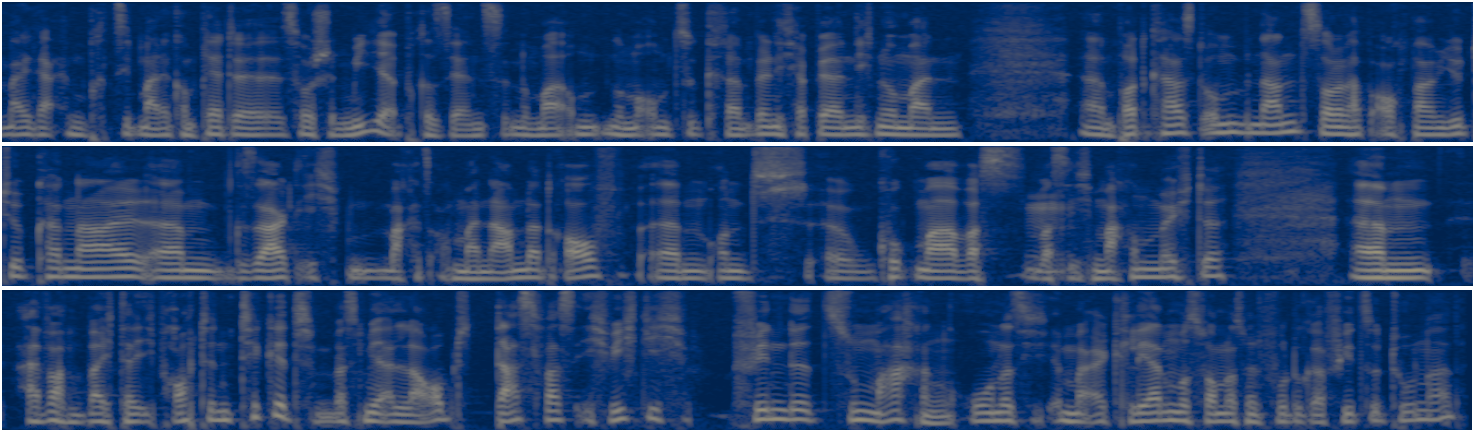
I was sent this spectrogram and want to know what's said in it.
meine, im Prinzip meine komplette Social Media Präsenz nochmal um, noch umzukrempeln. Ich habe ja nicht nur meinen ähm, Podcast umbenannt, sondern habe auch beim YouTube-Kanal ähm, gesagt, ich mache jetzt auch meinen Namen da drauf ähm, und äh, guck mal, was, mhm. was ich machen möchte. Ähm, einfach, weil ich da, ich brauchte ein Ticket, was mir erlaubt, das, was ich wichtig finde, zu machen, ohne dass ich immer erklären muss, warum das mit Fotografie zu tun hat.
